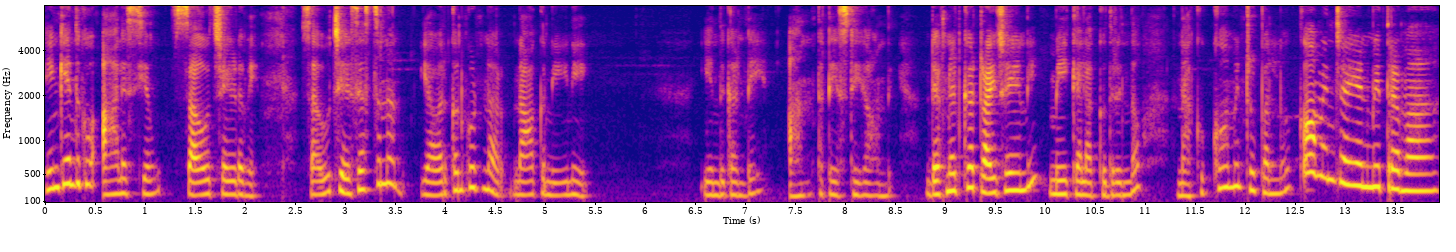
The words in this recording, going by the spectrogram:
ఇంకెందుకు ఆలస్యం సర్వ్ చేయడమే. సర్వ్ చేసేస్తున్నాను. ఎవరికనుకుంటున్నారు? నాకు నేనే. ఎందుకంటే అంత టేస్టీగా ఉంది. డెఫినెట్గా ట్రై చేయండి. మీకు ఎలా కుదిరిందో నాకు కామెంట్ రూపంలో కామెంట్ చేయండి మిత్రమా.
